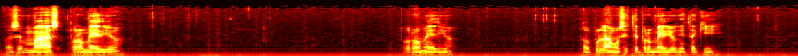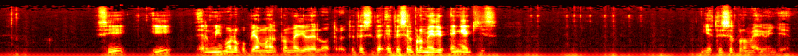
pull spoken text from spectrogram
Entonces, más promedio. Promedio. Calculamos este promedio que está aquí. ¿Sí? Y el mismo lo copiamos al promedio del otro. Este es, este es el promedio en X. Y este es el promedio en Y.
